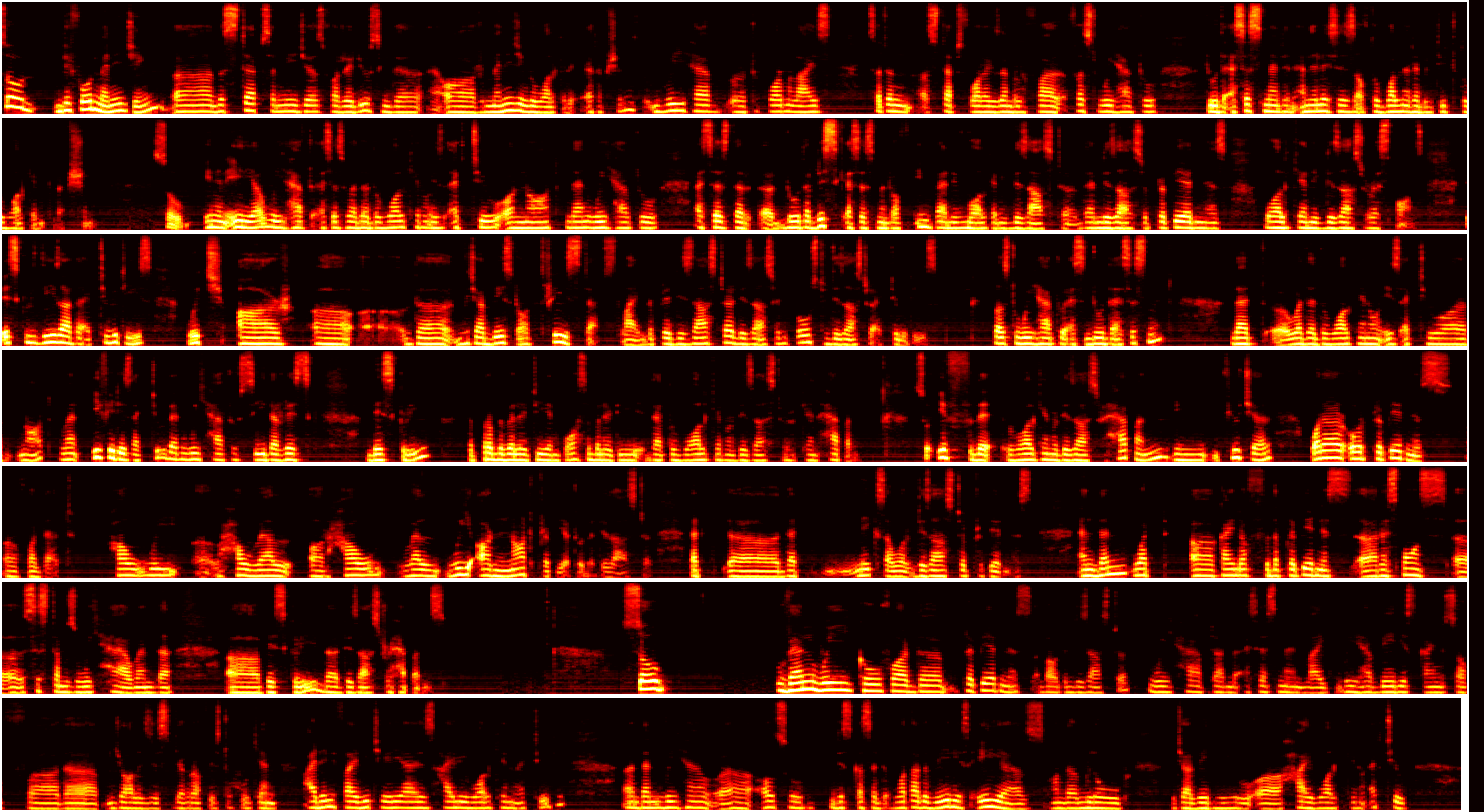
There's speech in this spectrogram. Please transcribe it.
So before managing uh, the steps and measures for reducing the or managing the volcanic eruptions, we have uh, to formalize certain uh, steps. For example, for, first we have to do the assessment and analysis of the vulnerability to the volcanic eruption. So in an area, we have to assess whether the volcano is active or not. Then we have to assess the, uh, do the risk assessment of impending volcanic disaster, then disaster preparedness, volcanic disaster response. Basically, these are the activities which are uh, the which are based on three steps like the pre-disaster, disaster, and post-disaster activities. First, we have to do the assessment that uh, whether the volcano is active or not. When if it is active then we have to see the risk. Basically the probability and possibility that the volcano disaster can happen. So if the volcano disaster happen in future what are our preparedness uh, for that? How we uh, how well or how well we are not prepared to the disaster that uh, that makes our disaster preparedness. And then what uh, kind of the preparedness uh, response uh, systems we have when the uh, basically the disaster happens. So when we go for the preparedness about the disaster, we have done the assessment like we have various kinds of uh, the geologists, geographists who can identify which area is highly volcano activity. And then we have uh, also discussed what are the various areas on the globe which are very uh, high volcano active.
